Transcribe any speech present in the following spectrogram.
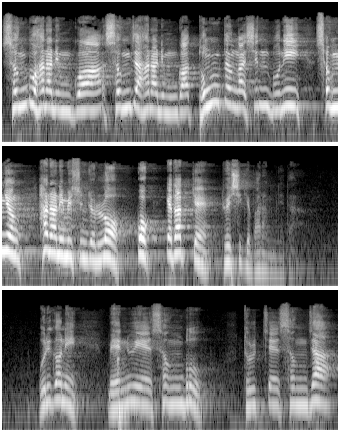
성부 하나님과 성자 하나님과 동등하신 분이 성령 하나님이신 줄로 꼭 깨닫게 되시기 바랍니다. 우리 건이 맨 위에 성부, 둘째 성자,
